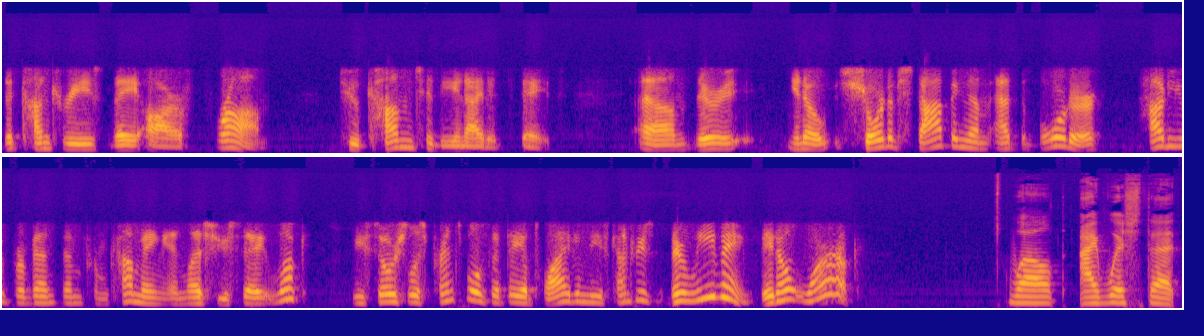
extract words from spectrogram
the countries they are from to come to the United States um, there, you know, short of stopping them at the border, how do you prevent them from coming unless you say, look, these socialist principles that they applied in these countries, they're leaving. They don't work. Well, I wish that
